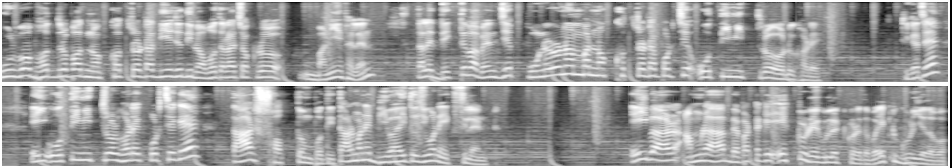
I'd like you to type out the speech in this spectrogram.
পূর্ব ভদ্রপদ নক্ষত্রটা দিয়ে যদি নবতারা চক্র বানিয়ে ফেলেন, তাহলে দেখতে পাবেন যে পনেরো নাম্বার নক্ষত্রটা পড়ছে অতিমিত্রর ঘরে। ঠিক আছে? এই অতিমিত্রর ঘরে পড়ছে কে? তার সপ্তমপতি তার মানে বিবাহিত জীবন এক্সিলেন্ট এইবার আমরা ব্যাপারটাকে একটু রেগুলেট করে দেবো, একটু ঘুরিয়ে দেবো।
